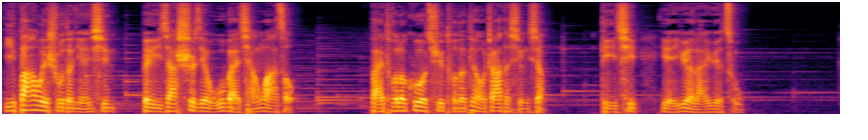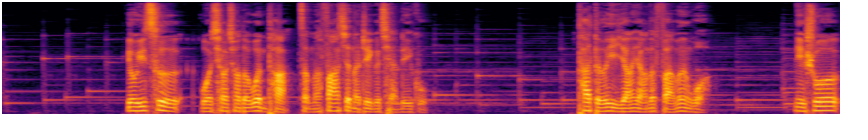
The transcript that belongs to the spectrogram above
以八位数的年薪被一家世界五百强挖走，摆脱了过去土的掉渣的形象，底气也越来越足。有一次，我悄悄地问他怎么发现的这个潜力股。他得意洋洋地反问我：“你说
